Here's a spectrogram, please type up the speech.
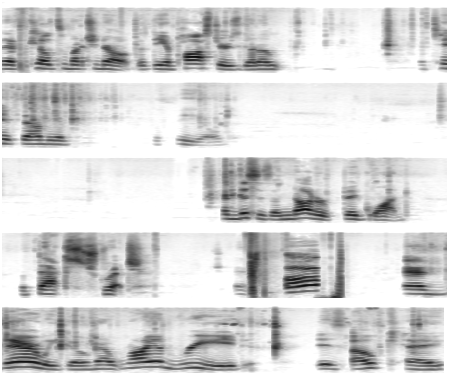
They have killed too much to know that the imposter is gonna take down the, the field. And this is another big one. The back stretch. Oh! And there we go. Now, Ryan Reed is okay.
